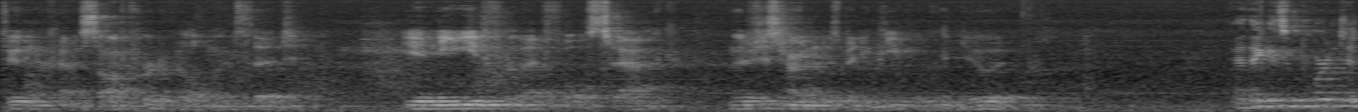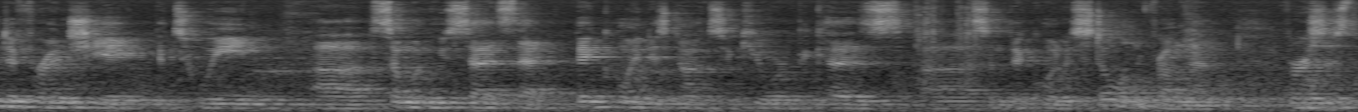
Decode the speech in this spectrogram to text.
doing the kind of software development that you need for that full stack. And there's just not as many people who can do it. I think it's important to differentiate between uh, someone who says that Bitcoin is not secure because uh, some Bitcoin is stolen from them versus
